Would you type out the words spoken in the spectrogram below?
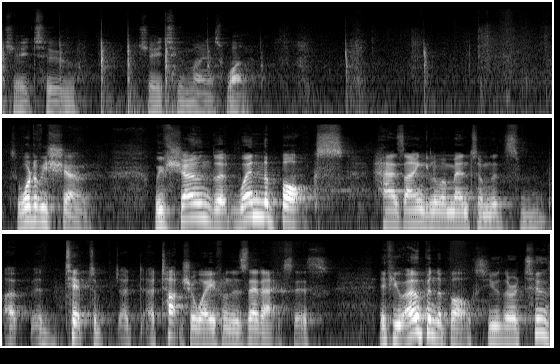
j2, j2 minus 1. So what have we shown? We've shown that when the box has angular momentum that's uh, tipped a, a, a, touch away from the z-axis, if you open the box, you, there are two,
